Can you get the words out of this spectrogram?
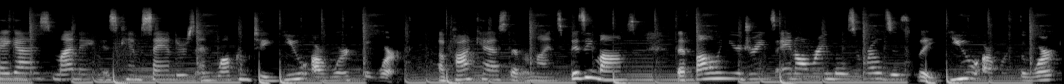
Hey guys, my name is Kim Sanders, and welcome to You Are Worth the Work, a podcast that reminds busy moms that following your dreams ain't all rainbows and roses, but you are worth the work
